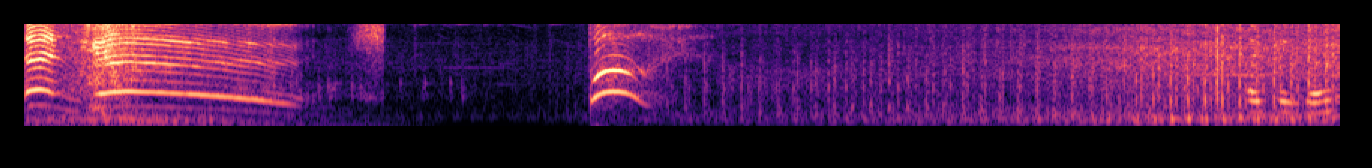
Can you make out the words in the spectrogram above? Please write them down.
Let's go! Woo! Okay, good.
